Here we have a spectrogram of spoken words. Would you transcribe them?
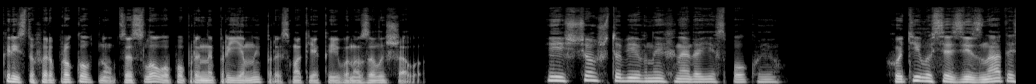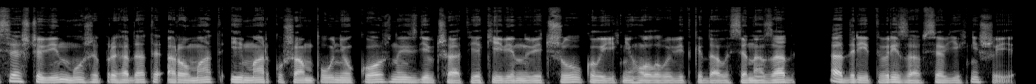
Крістофер проковтнув це слово попри неприємний присмак, який воно залишало. І що ж тобі в них не дає спокою? Хотілося зізнатися, що він може пригадати аромат і марку шампуню кожної з дівчат, які він відчув, коли їхні голови відкидалися назад, а дріт врізався в їхні шиї.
